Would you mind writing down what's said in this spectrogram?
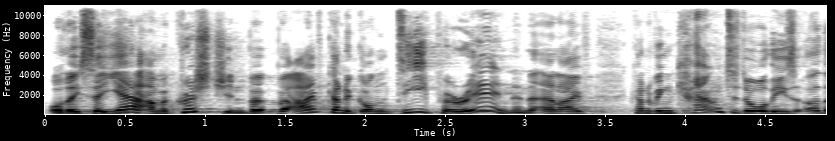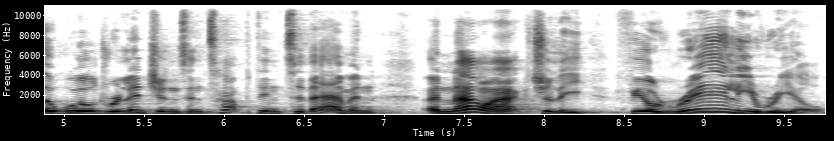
Or they say, Yeah, I'm a Christian, but, but I've kind of gone deeper in and, and I've kind of encountered all these other world religions and tapped into them. And, and now I actually feel really real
